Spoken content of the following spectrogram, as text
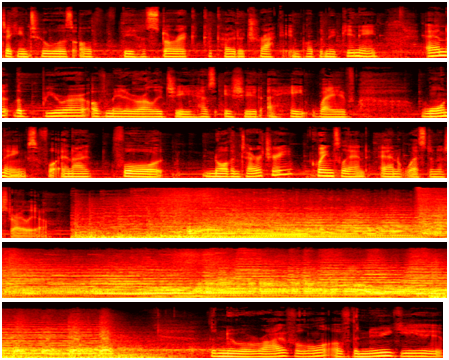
taking tours of the historic Kokoda track in Papua New Guinea. And the Bureau of Meteorology has issued a heat wave warnings for, NI- for Northern Territory, Queensland, and Western Australia. The new arrival of the new year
